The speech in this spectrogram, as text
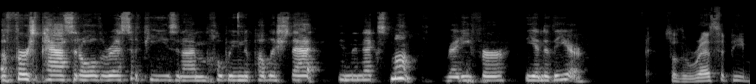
a first pass at all the recipes, and I'm hoping to publish that in the next month, ready for the end of the year. So the recipe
